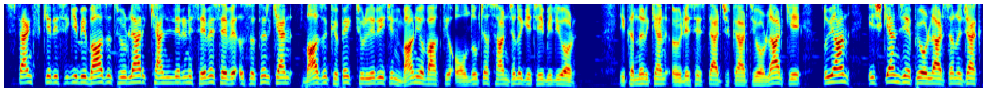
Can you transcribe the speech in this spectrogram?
Sphinx kedisi gibi bazı türler kendilerini seve seve ısıtırken bazı köpek türleri için banyo vakti oldukça sancılı geçebiliyor. Yıkanırken öyle sesler çıkartıyorlar ki duyan işkence yapıyorlar sanacak.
